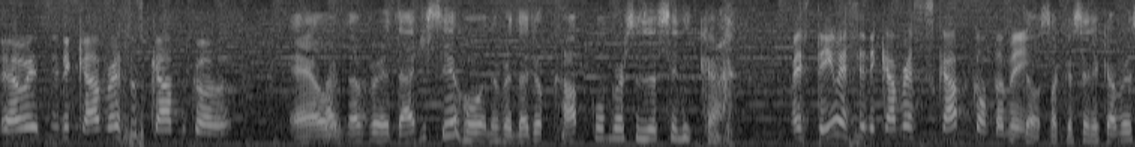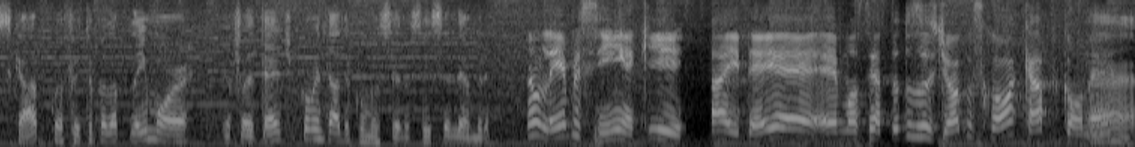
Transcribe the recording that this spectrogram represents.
É o SNK versus Capcom. É, na verdade você errou. Na verdade é o Capcom versus SNK. Mas tem o SNK versus Capcom também. Então, só que o SNK vs Capcom é feito pela Playmore. Eu até tinha comentado com você, não sei se você lembra. Não lembro sim, é que a ideia é, é mostrar todos os jogos com a Capcom, né? Ah,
